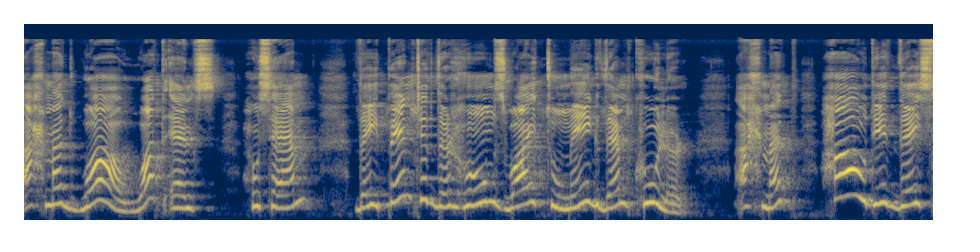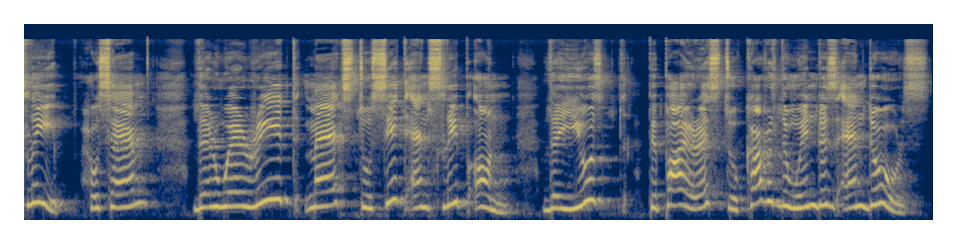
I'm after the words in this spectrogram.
أحمد Wow, what else? حسام They painted their homes white to make them cooler. أحمد How did they sleep? حسام There were reed mats to sit and sleep on. They used papyrus to cover the windows and doors.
